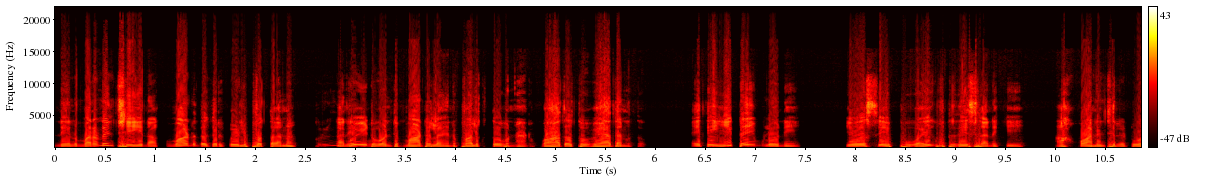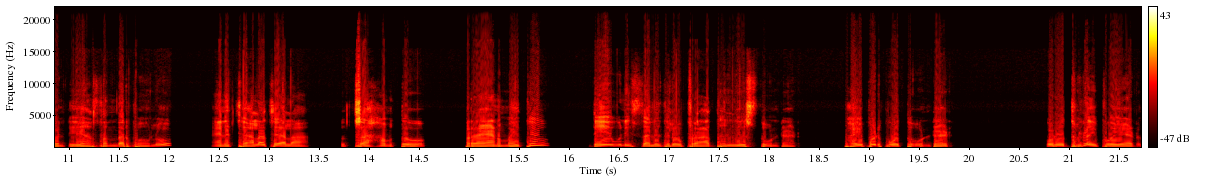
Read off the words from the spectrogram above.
నేను మరణించి నా కుమారుడి దగ్గరికి వెళ్ళిపోతాను అనేటువంటి మాటలు ఆయన పలుకుతూ ఉన్నాడు బాధతో వేదనతో. అయితే ఈ టైంలోనే యోసేపు ఐగుప్తు దేశానికి ఆహ్వానించినటువంటి ఆ సందర్భంలో ఆయన చాలా చాలా ఉత్సాహంతో ప్రయాణమైతూ దేవుని సన్నిధిలో ప్రార్థన చేస్తూ ఉంటాడు భయపడిపోతూ ఉంటాడు వృద్ధుడైపోయాడు.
